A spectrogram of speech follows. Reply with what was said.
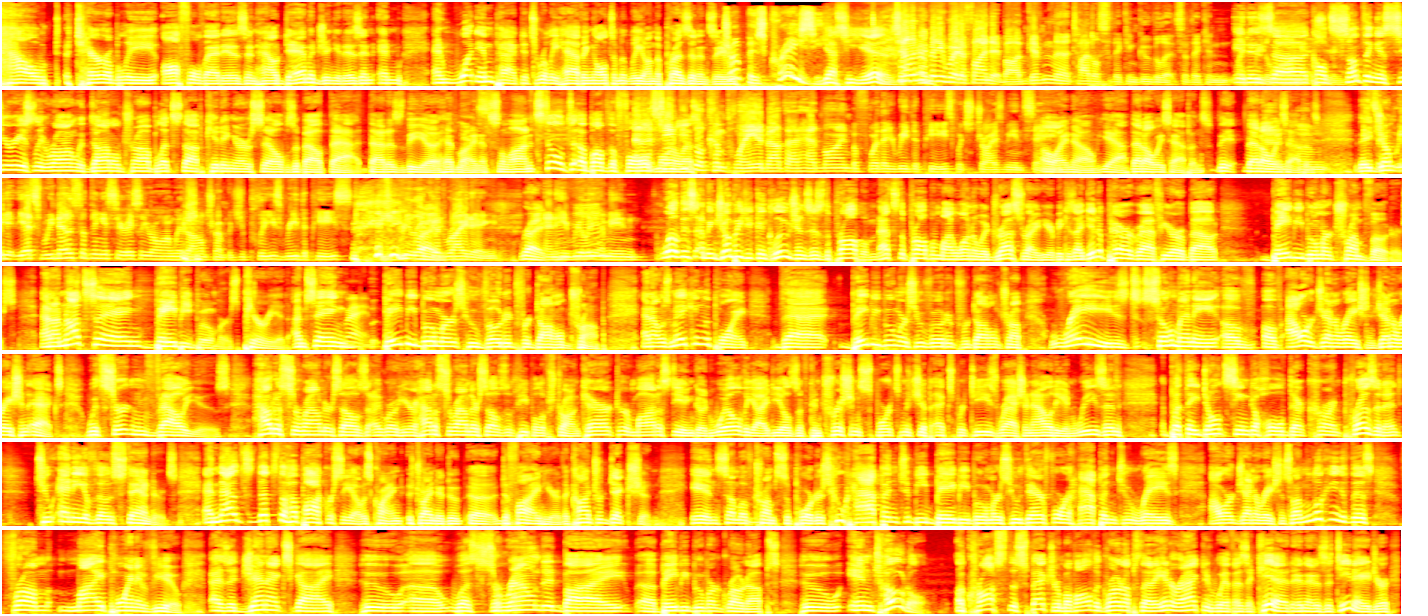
how terribly awful that is and how damaging it is and and and what impact it's really having ultimately on the presidency. Trump is crazy. Yes, he is. Tell And everybody where to find it, Bob. Give them the title so they can Google it, so they can. Like, it is uh, called you're- "Something is Seriously Wrong with Donald Trump." Let's stop kidding ourselves about that. That is the uh, headline at Salon. It's still t- above the And fold, I've more seen or less. people complain about that headline before they read the piece, which drives me insane. Oh, I know. Yeah, that always happens. That always And, happens. um, they it's like jump. we, yes, we know something is seriously wrong with Donald Trump, but you please read the piece. It's Really Right. good writing, Right. And he really, mm-hmm. I mean, Well, this, I mean, jumping to conclusions is the problem. That's the problem I want to address right here because I did a paragraph here about baby boomer Trump voters. And I'm not saying baby boomers, period. I'm saying Right. baby boomers who voted for Donald Trump. And I was making the point that baby boomers who voted for Donald Trump raised so many of, of our generation, Generation X, with certain values. How to surround ourselves, I wrote here, how to surround ourselves with people of strong character, modesty, and goodwill, the ideals of contrition, sportsmanship, expertise, rationality, and reason. But they don't seem to hold their current president to any of those standards. And that's that's the hypocrisy I was trying trying to de- uh, define here, the contradiction in some of Trump's supporters who happen to be baby boomers who therefore happen to raise our generation. So I'm looking at this from my point of view as a Gen X guy who uh, was surrounded by uh, baby boomer grown-ups who in total across the spectrum of all the grown-ups that I interacted with as a kid and as a teenager,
